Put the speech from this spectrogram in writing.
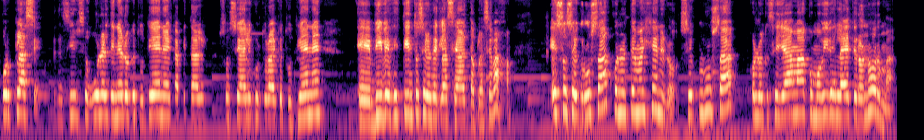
por clase, es decir, según el dinero que tú tienes, el capital social y cultural que tú tienes, eh, vives distinto si eres de clase alta o clase baja. Eso se cruza con el tema de género, se cruza con lo que se llama cómo vives la heteronorma,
